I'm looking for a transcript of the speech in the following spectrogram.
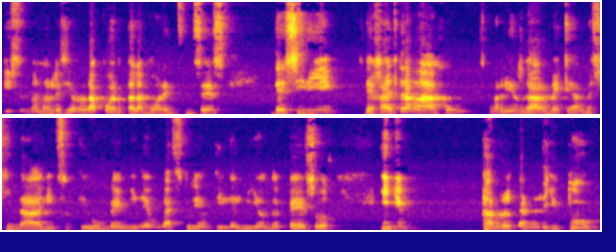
dices, no, no le cierro la puerta al amor. Entonces decidí dejar el trabajo, arriesgarme, quedarme sin nada, ni incertidumbre, mi deuda estudiantil del millón de pesos y abro el canal de YouTube.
